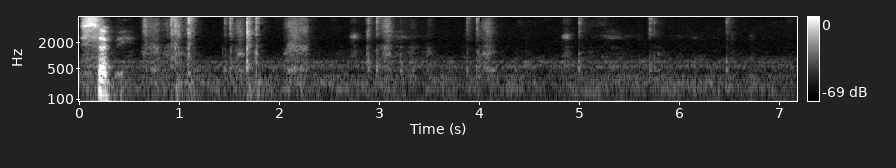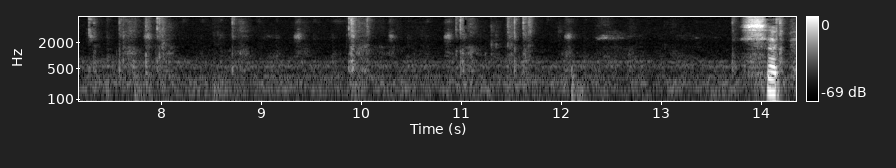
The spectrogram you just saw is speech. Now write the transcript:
SEB P. Seppi.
